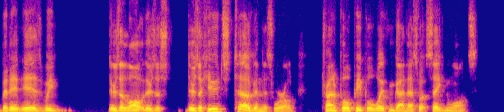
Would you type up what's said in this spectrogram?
but it is we there's a long there's a there's a huge tug in this world trying to pull people away from God. That's what Satan wants.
